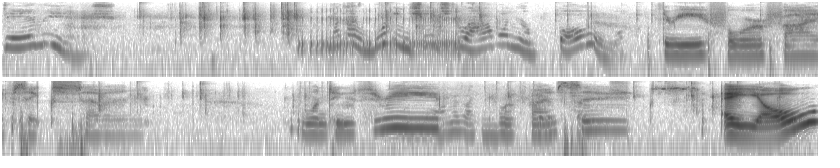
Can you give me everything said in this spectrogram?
damage. My God, what enchants do you have on your bow? Three, four, five, six, seven. One, two, three, As long as I can four, five, six. Hey, yo.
